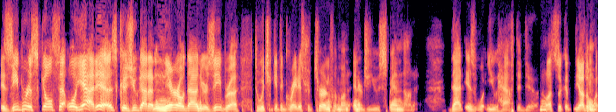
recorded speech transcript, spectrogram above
Is zebra a skill set? Well, yeah, it is, because you got to narrow down your zebra to which you get the greatest return from the amount of energy you spend on it. That is what you have to do. Now let's look at the other one.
